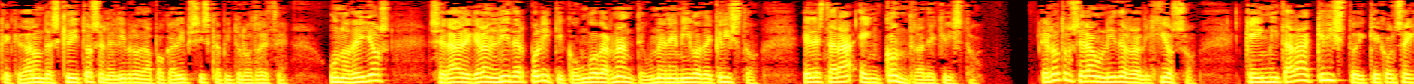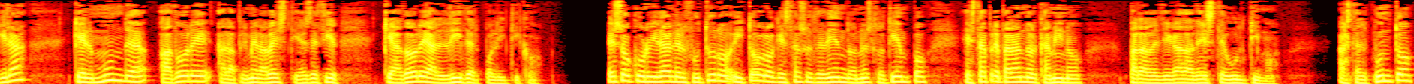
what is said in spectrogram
que quedaron descritos en el libro de Apocalipsis capítulo trece. Uno de ellos será el gran líder político, un gobernante, un enemigo de Cristo. Él estará en contra de Cristo. El otro será un líder religioso, que imitará a Cristo y que conseguirá que el mundo adore a la primera bestia, es decir, que adore al líder político. Eso ocurrirá en el futuro y todo lo que está sucediendo en nuestro tiempo está preparando el camino para la llegada de este último, hasta el punto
